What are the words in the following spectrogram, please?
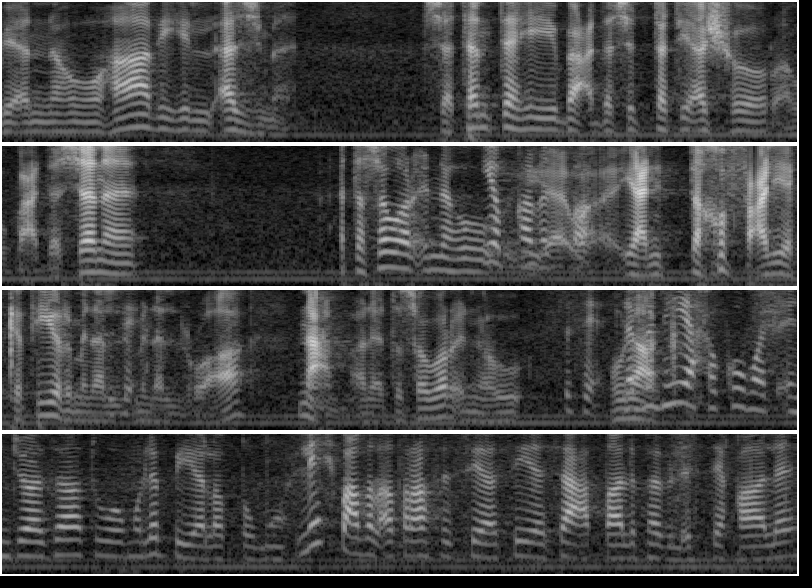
بأنه هذه الأزمة ستنتهي بعد ستة أشهر أو بعد سنة. أتصور أنه يبقى يعني تخف عليه كثير من من الرؤى. نعم أنا أتصور أنه زين. لما هي حكومة إنجازات وملبية للطموح ليش بعض الأطراف السياسية ساعة طالبها بالاستقالة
